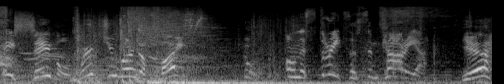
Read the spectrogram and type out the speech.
Hey, Sable, where'd you learn to fight? On the streets of Symkaria. Yeah?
